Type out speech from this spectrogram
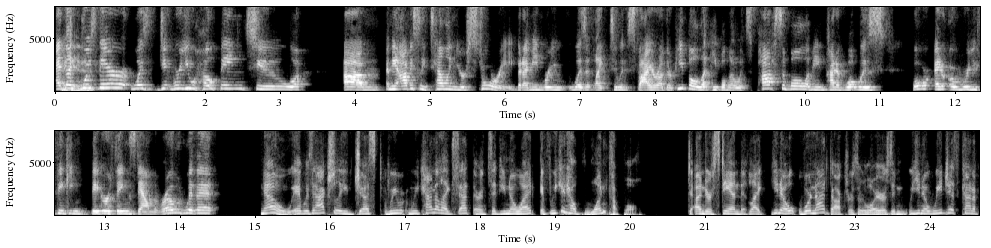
And I like, did was there, was, did, were you hoping to, um, I mean, obviously telling your story, but I mean, were you, was it like to inspire other people, let people know it's possible? I mean, kind of what was, what were, or were you thinking bigger things down the road with it? No, it was actually just we were we kind of like sat there and said, you know what? If we could help one couple to understand that, like, you know, we're not doctors or lawyers, and you know, we just kind of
